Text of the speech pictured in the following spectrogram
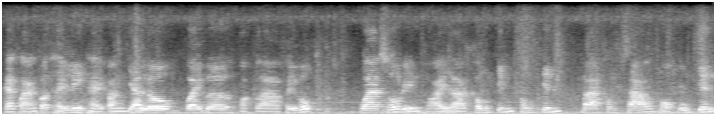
Các bạn có thể liên hệ bằng Zalo, Viber hoặc là Facebook qua số điện thoại là 0909 306 149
